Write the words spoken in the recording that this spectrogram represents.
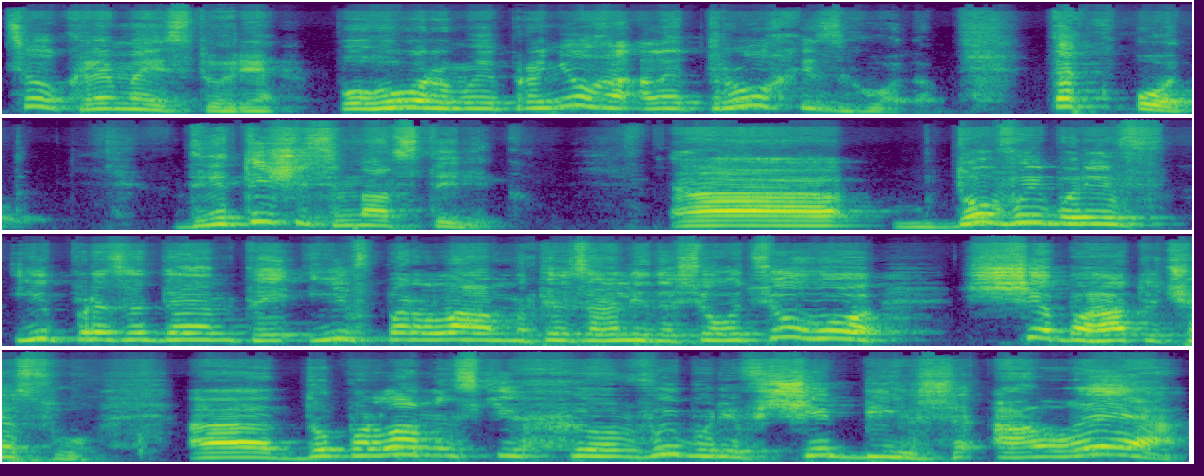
це окрема історія. Поговоримо і про нього, але трохи згодом. Так от. 2017 рік. До виборів і президенти, і в парламент, і взагалі до всього цього ще багато часу. До парламентських виборів ще більше, але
